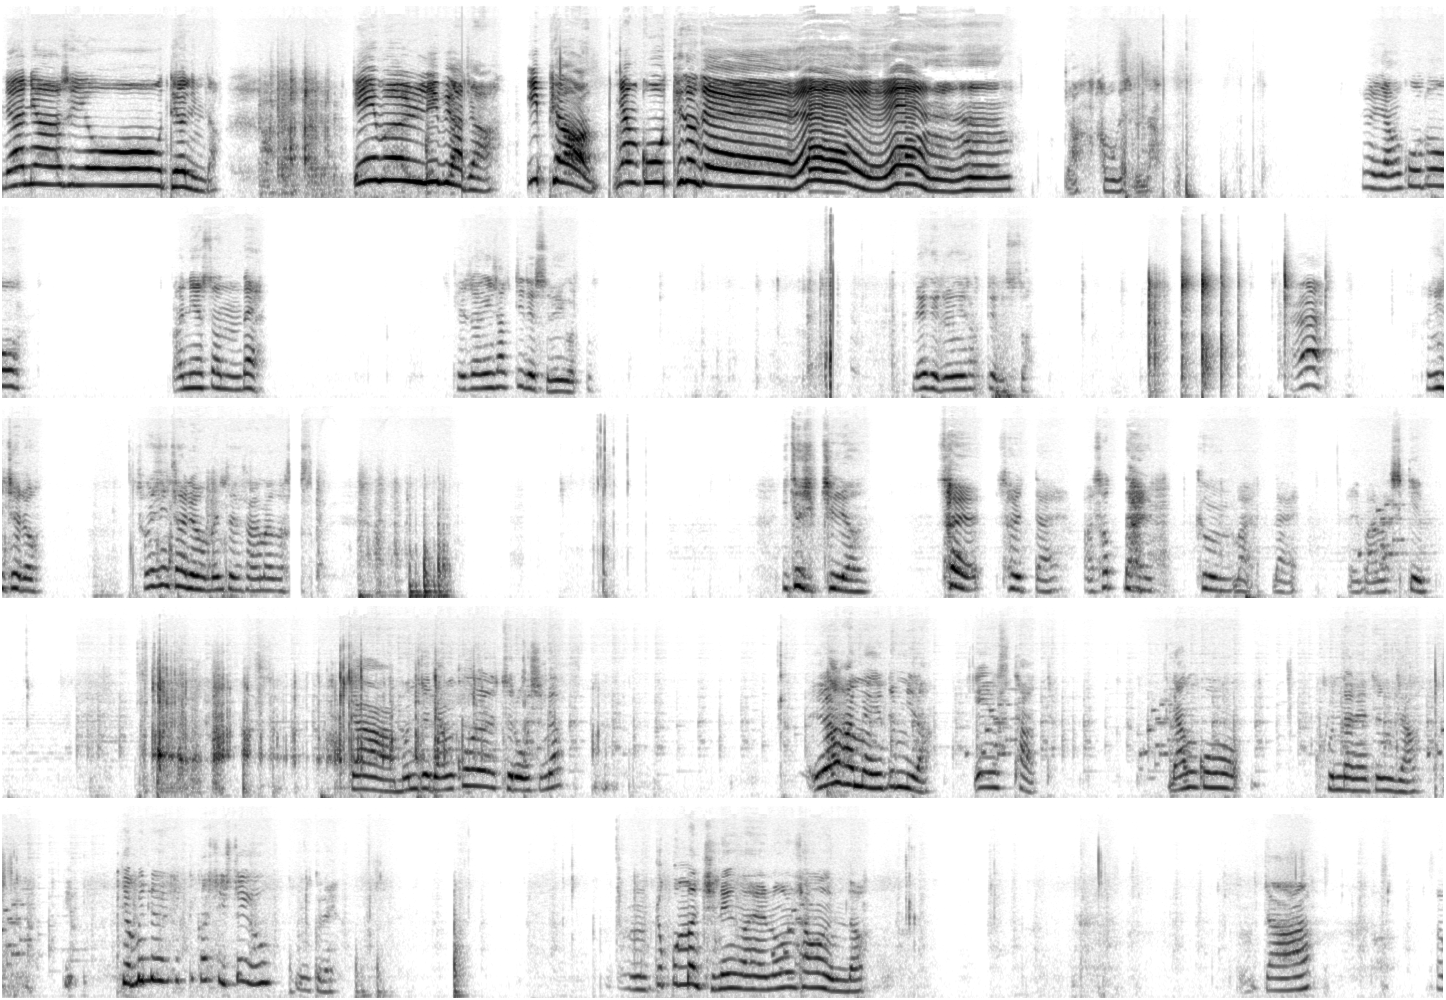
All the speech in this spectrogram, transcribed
네, 안녕하세요. 대현입니다. 게임을 리뷰하자. 2편, 양코 태전쟁! 자, 가보겠습니다. 네, 양코도 많이 했었는데, 계정이 삭제됐어요, 이것도. 내 계정이 삭제됐어. 아! 정신 차려. 정신 차려 멘트를 다 나갔어. 2017년 설 설달 아 섣달 금말 날 만화스 게임. 자 먼저 양코를 들어오시면 이런 화면이 뜹니다. 게임 스타트. 양코 군단의 등장. 연민을 획득할 수 있어요. 음, 그래. 음, 조금만 진행해 놓은 상황입니다. 자,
